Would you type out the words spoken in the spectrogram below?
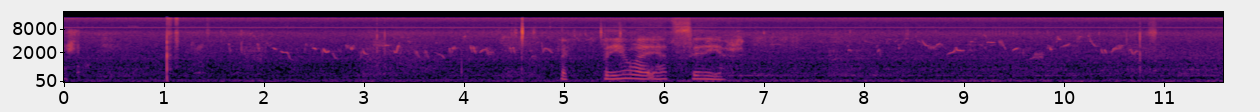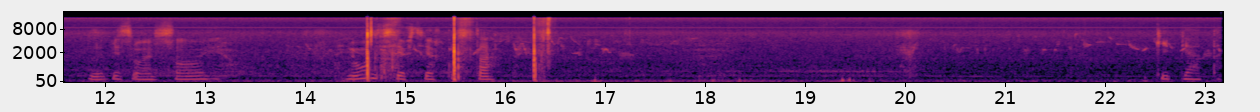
пошла. Как прела и отсырешь. Записываю соловьев. И вон все в тех кустах. Кипят. так.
